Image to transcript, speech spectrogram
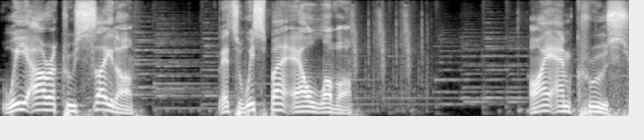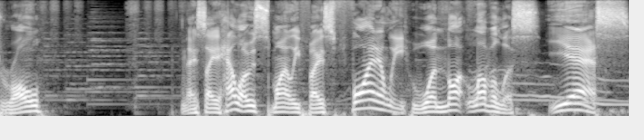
We are a Crusader. Let's whisper our lover. I am Cruz. Roll. They say, hello, smiley face. Finally, we're not loverless. Yes.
